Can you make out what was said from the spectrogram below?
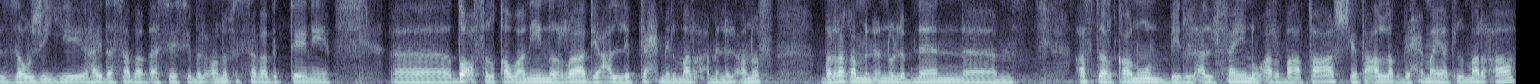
الزوجية. هيدا سبب أساسي بالعنف. السبب الثاني ضعف القوانين الرادعة اللي بتحمي المرأة من العنف بالرغم من أنه لبنان أصدر قانون بال 2014 يتعلق بحماية المرأة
